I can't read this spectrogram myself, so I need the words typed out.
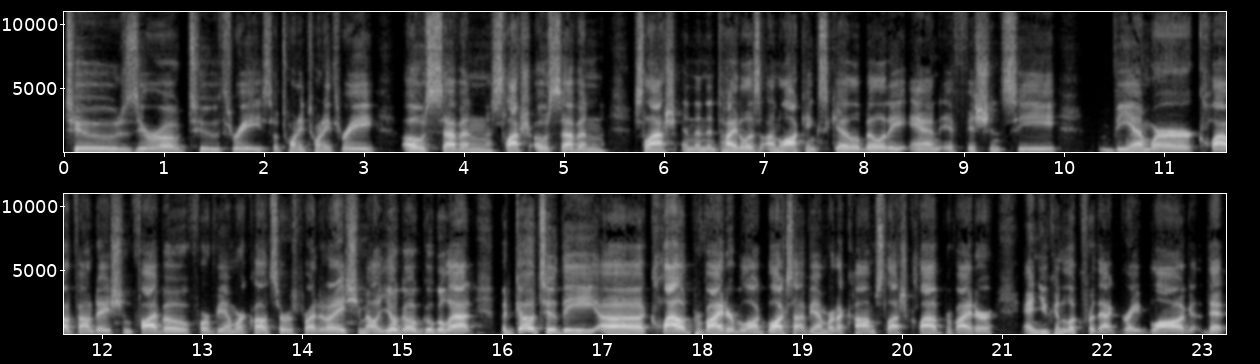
2023 so 2023 07 slash 07 slash and then the title is unlocking scalability and efficiency VMware Cloud Foundation 5.0 for VMware Cloud Service Provider.html. You'll go Google that, but go to the uh, cloud provider blog, blogs.vmware.com slash cloud provider, and you can look for that great blog that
